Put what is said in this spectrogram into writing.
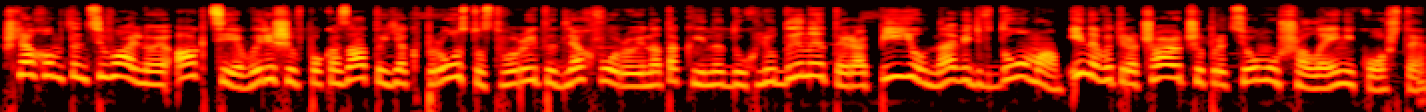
шляхом танцювальної акції вирішив показати, як просто створити для хворої на такий недух людини терапію навіть вдома і не витрачаючи при цьому шалені кошти.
